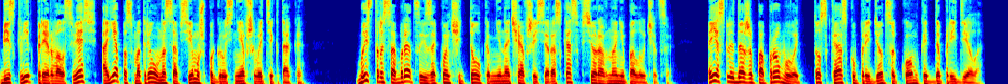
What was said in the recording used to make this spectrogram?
Бисквит прервал связь, а я посмотрел на совсем уж погрустневшего тиктака. Быстро собраться и закончить толком не начавшийся рассказ все равно не получится. А если даже попробовать, то сказку придется комкать до предела.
